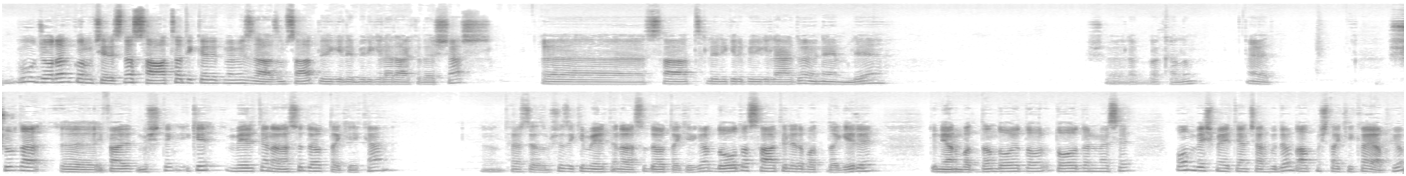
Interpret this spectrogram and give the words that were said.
bu coğrafi konum içerisinde saate dikkat etmemiz lazım. Saatle ilgili bilgiler arkadaşlar. E, saatle ilgili bilgiler de önemli. Şöyle bir bakalım. Evet. Şurada e, ifade etmiştik. İki meridyen arası 4 dakika. Ters yazmışız. İki meridyen arası 4 dakika. Doğuda saat ileri batıda geri. Dünyanın batıdan doğru, doğru, doğru dönmesi. 15 meridyen çarpı 4 60 dakika yapıyor.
